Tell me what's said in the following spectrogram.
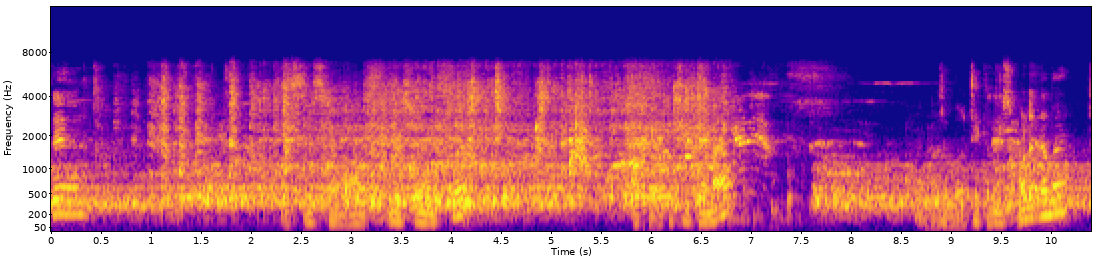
front there. This is going on one foot. Okay, I can take them out. I was able to take at least one of them out.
